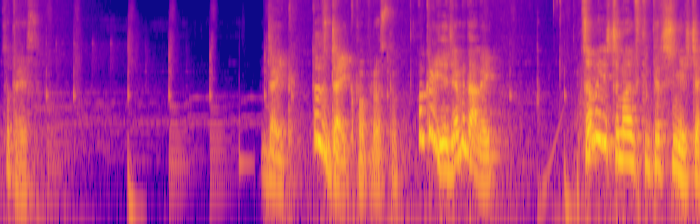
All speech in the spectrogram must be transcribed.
Co to jest? Jake. To jest Jake po prostu. Okej, jedziemy dalej. Co my jeszcze mamy w tym pierwszym mieście?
